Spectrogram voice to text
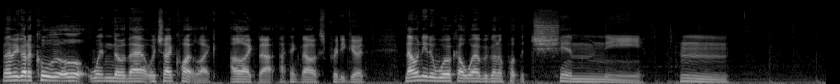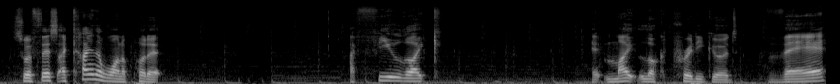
Then we got a cool little window there, which I quite like. I like that. I think that looks pretty good. Now we need to work out where we're going to put the chimney. Hmm. So if this, I kind of want to put it... I feel like it might look pretty good there.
